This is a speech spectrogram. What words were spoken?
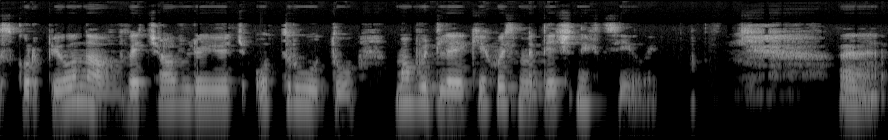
скорпіона вичавлюють отруту, мабуть, для якихось медичних цілей. Е,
